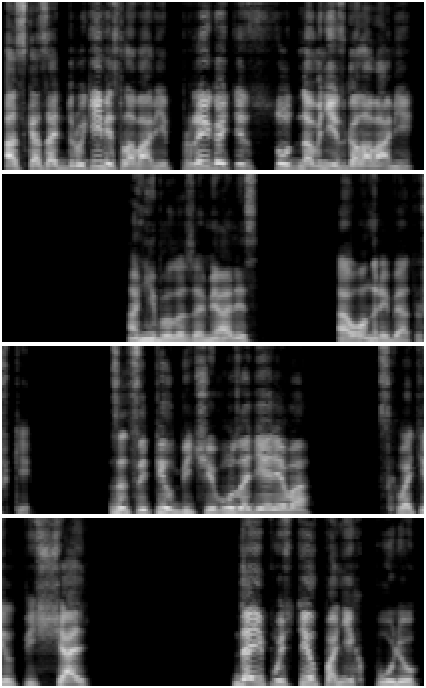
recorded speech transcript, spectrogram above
А сказать другими словами, прыгайте с судна вниз головами. Они было замялись, а он, ребятушки, зацепил бичеву за дерево, схватил пищаль, да и пустил по них пулю.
